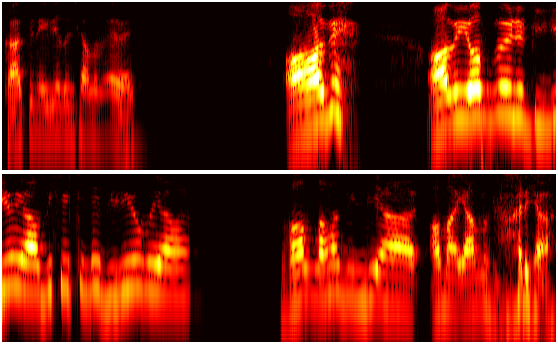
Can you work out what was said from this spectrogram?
Karakterin evli ya da nişanlı mı? Evet. Abi. Abi yok böyle biliyor ya. Bir şekilde biliyor bu ya. Vallahi bildi ya. Ama yalnız var ya.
